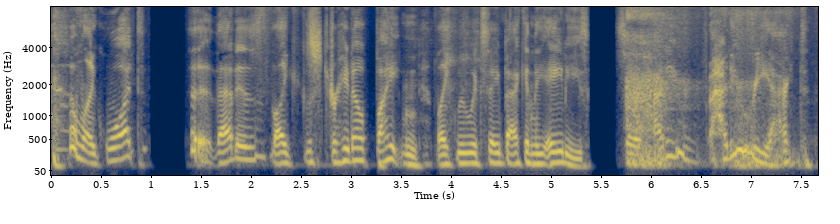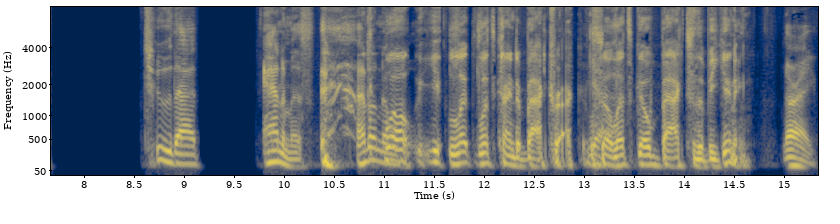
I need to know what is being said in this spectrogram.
I'm like, what? That is like straight up biting, like we would say back in the '80s. So how do you how do you react to that animus? I don't know. Well, let let's kind of backtrack. Yeah. So let's go back to the beginning. All right.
